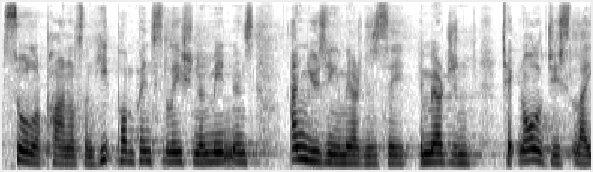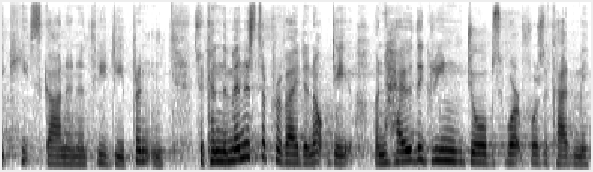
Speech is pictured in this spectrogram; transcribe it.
solar panels and heat pump installation and maintenance, and using emergency, emergent technologies like heat scanning and 3D printing. So can the Minister provide an update on how the Green Jobs Workforce Academy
